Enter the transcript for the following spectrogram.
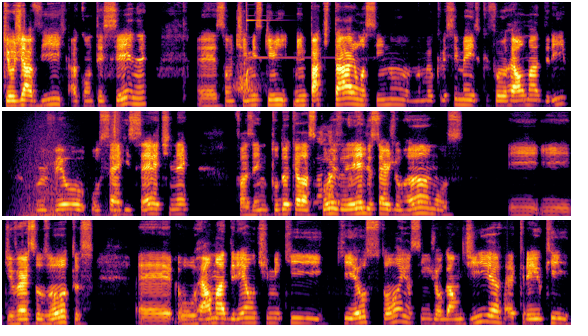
que eu já vi acontecer, né? É, são times que me impactaram assim no, no, meu crescimento, que foi o Real Madrid, por ver o, o CR7, né? Fazendo tudo aquelas coisas, ele, o Sérgio Ramos e, e diversos outros. É, o Real Madrid é um time que, que eu sonho assim jogar um dia. É, creio que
